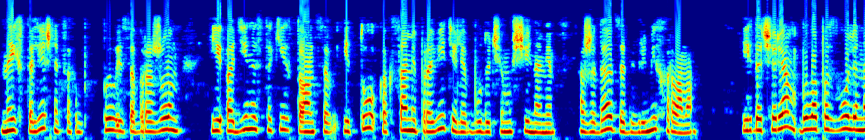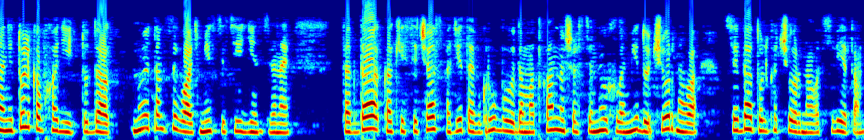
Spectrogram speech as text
На их столешницах был изображен и один из таких танцев, и то, как сами правители, будучи мужчинами, ожидают за дверями храма. Их дочерям было позволено не только входить туда, но и танцевать вместе с единственной, тогда как и сейчас, одетой в грубую домотканную шерстяную хламиду черного, всегда только черного цвета.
